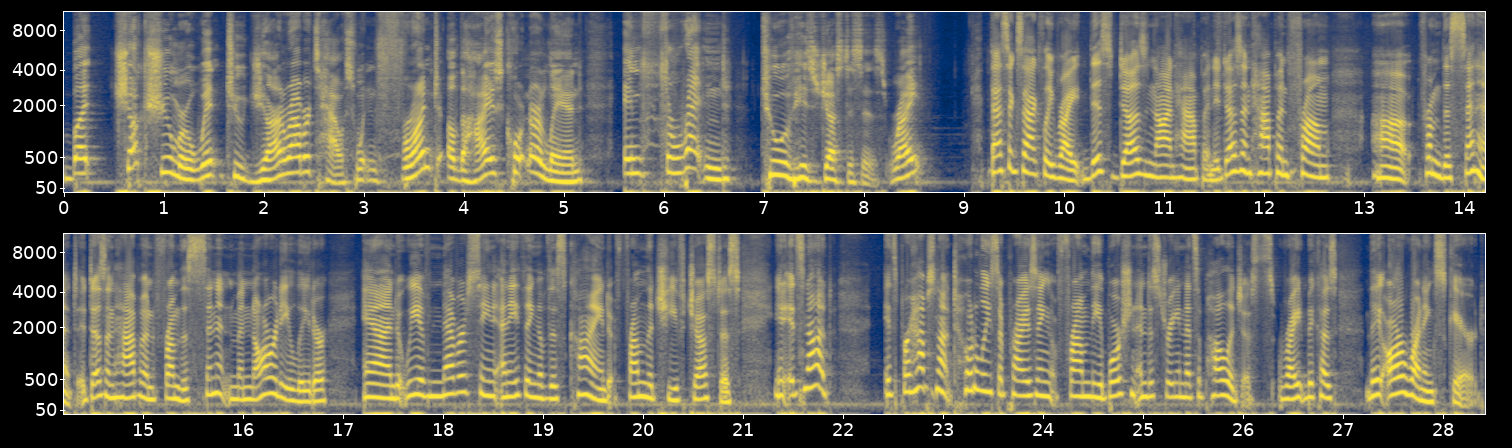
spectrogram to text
but Chuck Schumer went to John Roberts' house, went in front of the highest court in our land, and threatened two of his justices, right? That's exactly right. This does not happen. It doesn't happen from uh, from the Senate. It doesn't happen from the Senate minority leader, and we have never seen anything of this kind from the Chief Justice. It's not it's perhaps not totally surprising from the abortion industry and its apologists, right? Because they are running scared.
